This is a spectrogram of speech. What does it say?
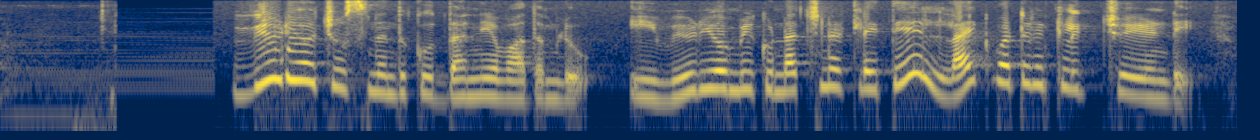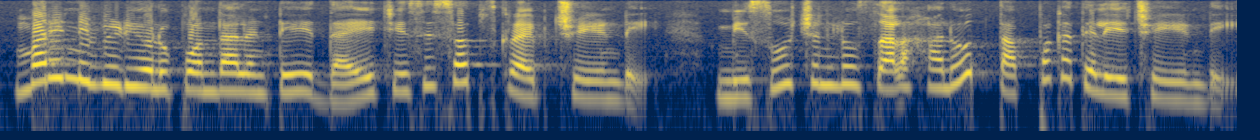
వీడియో చూసినందుకు ధన్యవాదములు. ఈ వీడియో మీకు నచ్చినట్లయితే లైక్ బటన్ క్లిక్ చేయండి. మరిన్ని వీడియోలు పొందాలంటే దయచేసి సబ్స్క్రైబ్ చేయండి. మీ సూచనలు సలహాలు తప్పక తెలియచేయండి.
